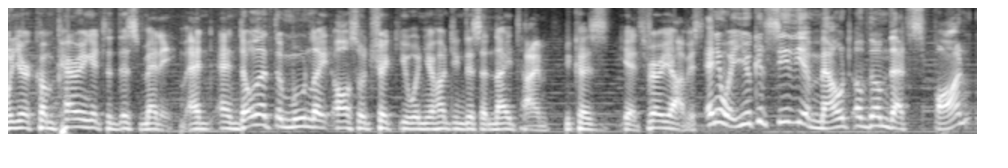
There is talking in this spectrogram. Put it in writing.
when you're comparing it to this many. And and don't let the moonlight also trick you when you're hunting this at nighttime because yeah, it's very obvious. Anyway, you can see the amount of them that spawn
